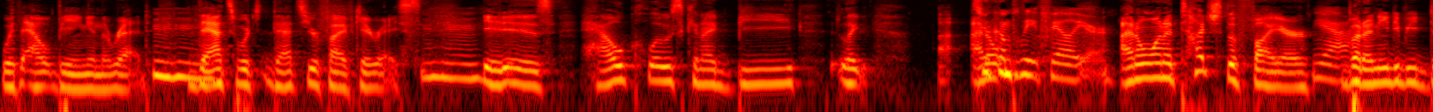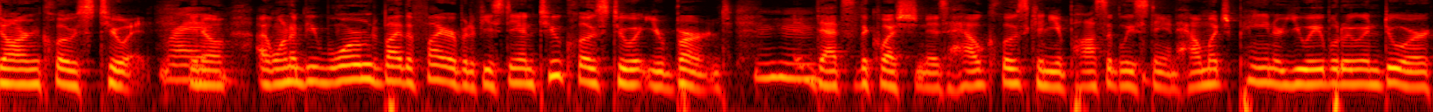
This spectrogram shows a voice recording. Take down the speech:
without being in the red. Mm-hmm. That's what that's your 5K race. Mm-hmm. It is how close can I be like I- To complete failure. I don't want to touch the fire, Yeah. but I need to be darn close to it. Right. You know, I want to be warmed by the fire, but if you stand too close to it, you're burned. Mm-hmm. That's the question is how close can you possibly stand? How much pain are you able to endure?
